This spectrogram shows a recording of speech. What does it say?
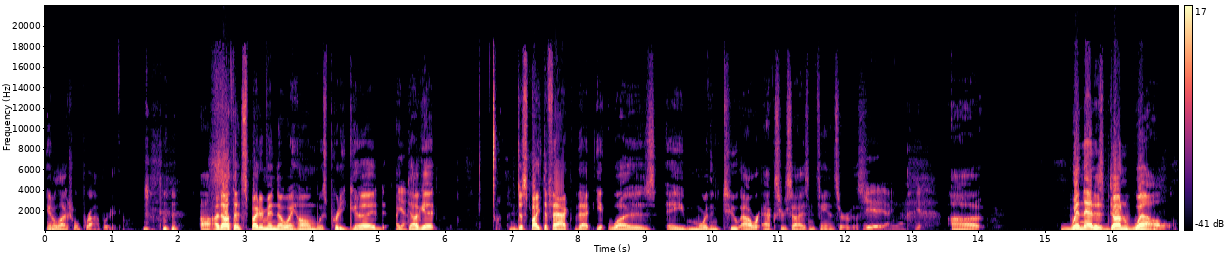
intellectual property. uh, I thought that Spider-Man: No Way Home was pretty good. I Yeah. dug it, despite the fact that it was a more than two-hour exercise in fan service. Yeah, yeah, yeah. yeah. when that is done well,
